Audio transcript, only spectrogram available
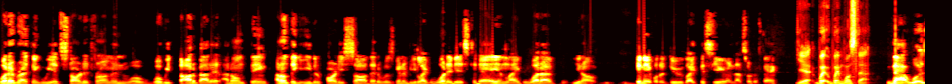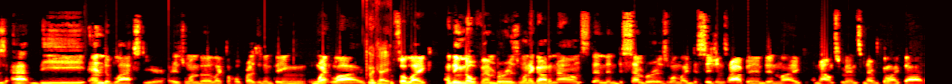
whatever I think we had started from and what, what we thought about it, I don't think I don't think either party saw that it was going to be like what it is today and like what I've you know been able to do like this year and that sort of thing. Yeah, when was that? That was at the end of last year is when the like the whole president thing went live. Okay. So like I think November is when it got announced, and then December is when like decisions happened and like announcements and everything like that.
